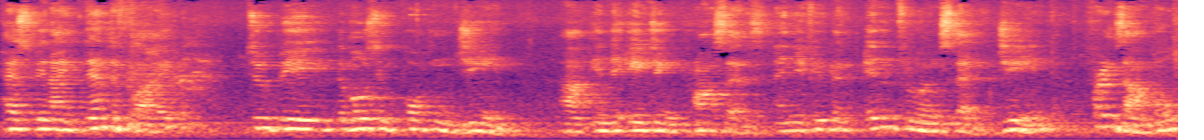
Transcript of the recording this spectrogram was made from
has been identified to be the most important gene uh, in the aging process. And if you can influence that gene, for example,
